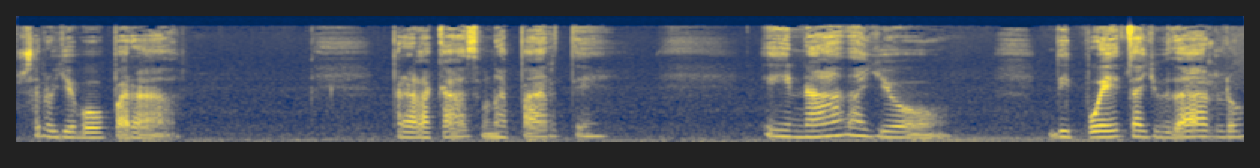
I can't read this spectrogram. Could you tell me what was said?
se lo llevó para, para la casa, una parte. Y nada, yo dispuesta a ayudarlo.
